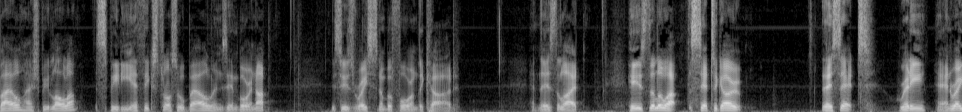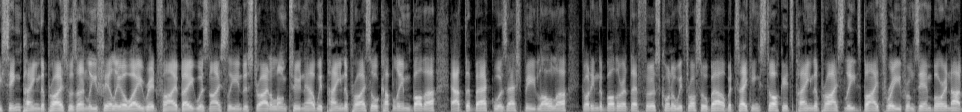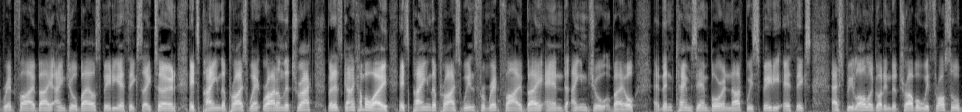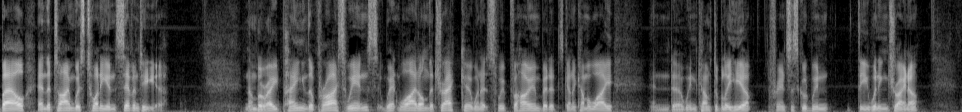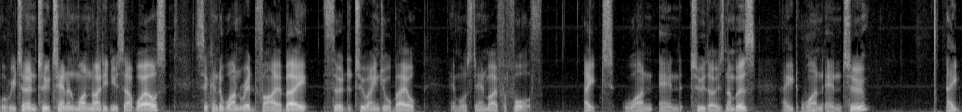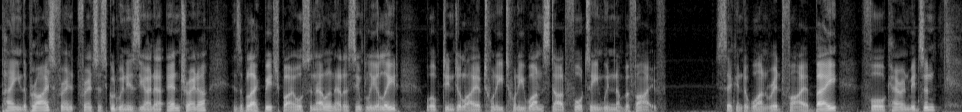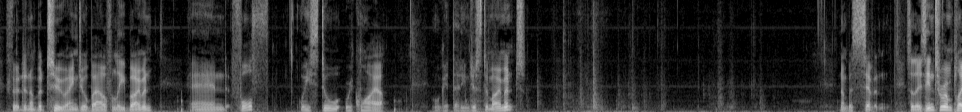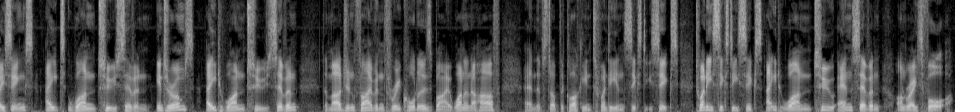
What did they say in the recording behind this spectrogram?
Bale, Ashby Lola, Speedy Ethics, Throstle Bale, and Zembora Nut. This is race number four on the card. And there's the light. Here's the lure, set to go. They're set. Ready and racing. Paying the price was only fairly away. Red Fire Bay was nicely into stride along two now with paying the price. All couple in bother. Out the back was Ashby Lola. Got into bother at that first corner with Throstle Bell, but taking stock, it's paying the price. Leads by three from Zambora Nut. Red Fire Bay, Angel Bale, Speedy Ethics. They turn. It's paying the price. Went right on the track, but it's going to come away. It's paying the price. Wins from Red Fire Bay and Angel Bale. And then came Zambora Nut with Speedy Ethics. Ashby Lola got into trouble with Throstle Bell and the time was 20 and 70. Number eight, paying the price, wins. Went wide on the track uh, when it swooped for home, but it's going to come away and uh, win comfortably here. Francis Goodwin, the winning trainer, will return 210 and 190 New South Wales. Second to 1 Red Fire Bay. Third to 2 Angel Bale. And we'll stand by for fourth. 8, 1 and 2 those numbers. 8, 1 and 2 eight paying the price. Francis Goodwin is the owner and trainer. Is a black bitch by Orson Allen at a Simply Elite. Whelped in July of 2021. Start 14, win number 5. Second to 1, Red Fire Bay for Karen Midson. Third to number 2, Angel Bale for Lee Bowman. And fourth, we still require. We'll get that in just a moment. Number seven. So there's interim placings 8127. Interims 8127. The margin five and three quarters by one and a half, and they've stopped the clock in 20 and 66. 20, 66, 8, 1, 2, and 7 on race four.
